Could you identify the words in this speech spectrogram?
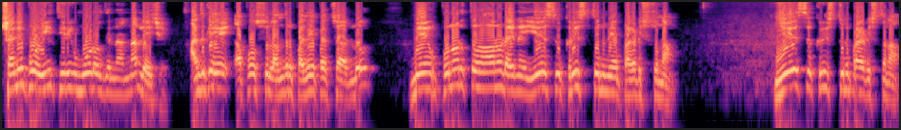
చనిపోయి తిరిగి మూడవ దినాన్న లేచాడు. అందుకే అపోస్తులు అందరూ పదే పచ్చారులు మేము పునరుత్నుడైన యేసు క్రీస్తుని మేము ప్రకటిస్తున్నాం. యేసు క్రీస్తుని ప్రకటిస్తున్నాం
